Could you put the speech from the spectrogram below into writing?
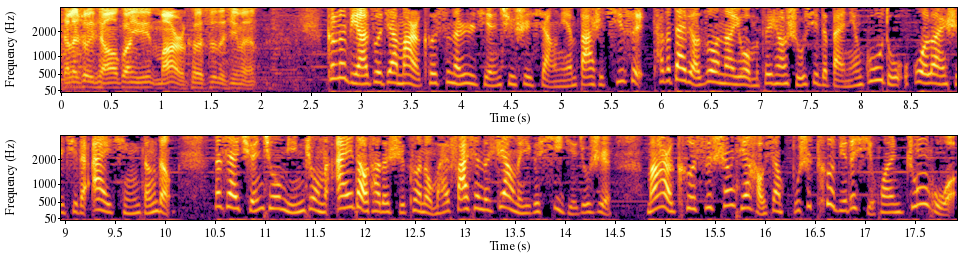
再来说一条关于马尔克斯的新闻。哥伦比亚作家马尔克斯呢日前去世，享年八十七岁。他的代表作呢有我们非常熟悉的《百年孤独》《霍乱时期的爱情》等等。那在全球民众呢哀悼他的时刻呢，我们还发现了这样的一个细节，就是马尔克斯生前好像不是特别的喜欢中国。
